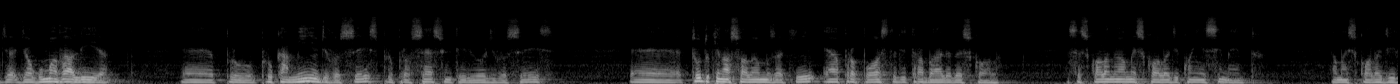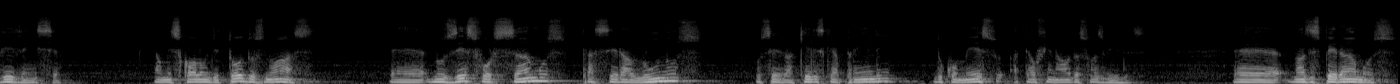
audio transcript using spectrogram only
de, de, alguma valia é, para o caminho de vocês, para o processo interior de vocês. É, tudo que nós falamos aqui é a proposta de trabalho da escola. Essa escola não é uma escola de conhecimento, é uma escola de vivência. É uma escola onde todos nós é, nos esforçamos para ser alunos, ou seja, aqueles que aprendem do começo até o final das suas vidas. É, nós esperamos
